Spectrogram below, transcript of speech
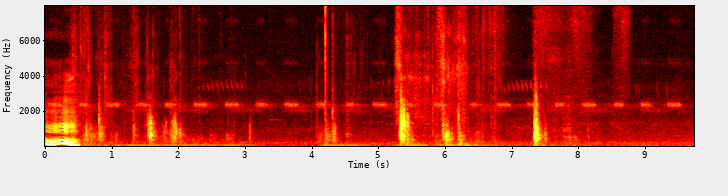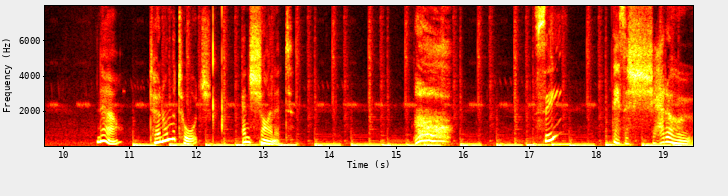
Hmm. Now, turn on the torch and shine it. See? There's a shadow.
